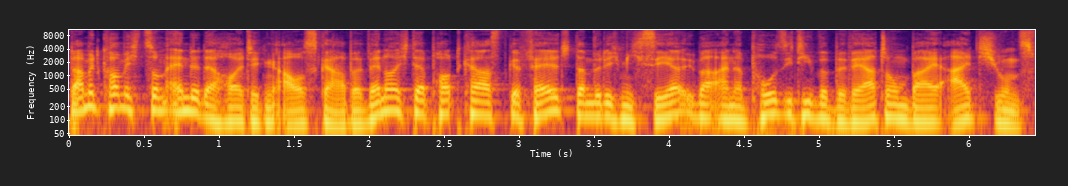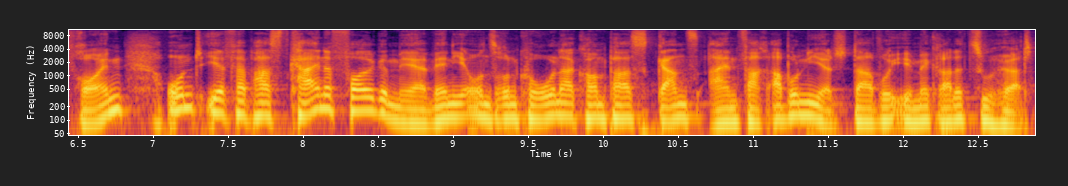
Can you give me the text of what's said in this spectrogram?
Damit komme ich zum Ende der heutigen Ausgabe. Wenn euch der Podcast gefällt, dann würde ich mich sehr über eine positive Bewertung bei iTunes freuen. Und ihr verpasst keine Folge mehr, wenn ihr unseren Corona-Kompass ganz einfach abonniert, da wo ihr mir gerade zuhört.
